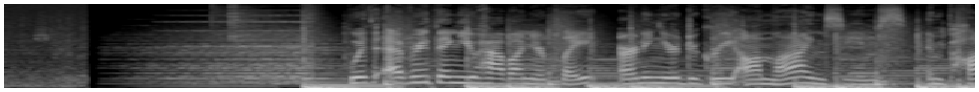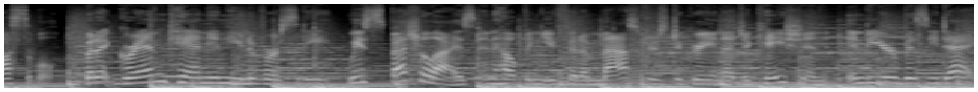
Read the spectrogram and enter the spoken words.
With everything you have on your plate, earning your degree online seems impossible. But at Grand Canyon University, we specialize in helping you fit a master's degree in education into your busy day.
